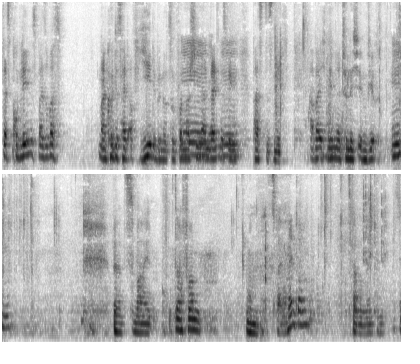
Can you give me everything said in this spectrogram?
das Problem ist bei sowas, man könnte es halt auf jede Benutzung von Maschinen anwenden, deswegen passt es nicht. Aber ich nehme natürlich irgendwie. Äh, zwei. Davon. Um, Zwei Momentum. zwei Momentum. So.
